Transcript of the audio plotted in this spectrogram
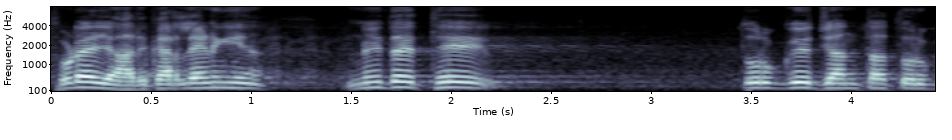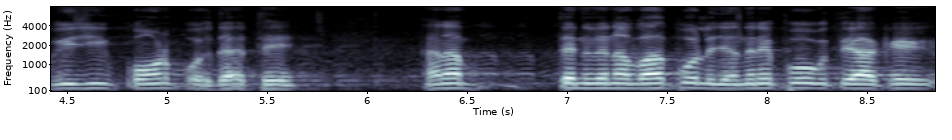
ਥੋੜਾ ਯਾਦ ਕਰ ਲੈਣਗੀਆਂ। ਨਹੀਂ ਤਾਂ ਇੱਥੇ ਤੁਰ ਗਏ, ਜਨਤਾ ਤੁਰ ਗਈ ਜੀ, ਕੌਣ ਪੁੱਛਦਾ ਇੱਥੇ? ਹਨਾ, ਤਿੰਨ ਦਿਨਾਂ ਬਾਅਦ ਭੁੱਲ ਜਾਂਦੇ ਨੇ, ਭੋਗ ਤੇ ਆ ਕੇ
